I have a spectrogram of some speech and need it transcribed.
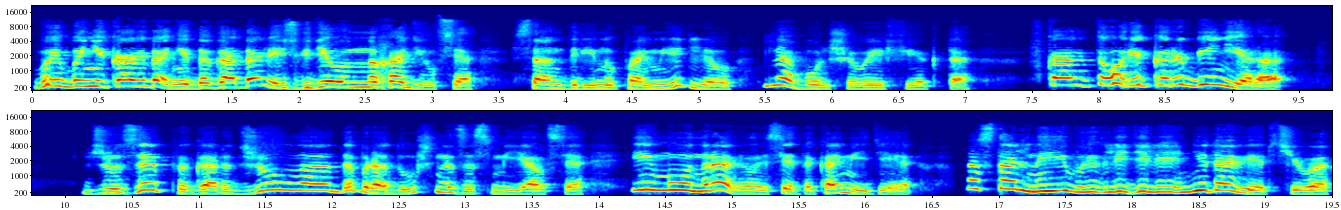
Вы бы никогда не догадались, где он находился. Сандрину помедлил для большего эффекта. В конторе карабинера. Джузеппе Гарджула добродушно засмеялся. Ему нравилась эта комедия. Остальные выглядели недоверчиво,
